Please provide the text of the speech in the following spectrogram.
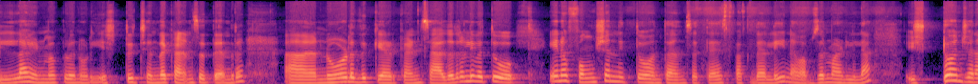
ಎಲ್ಲ ಹೆಣ್ಮಕ್ಳು ನೋಡಿ ಎಷ್ಟು ಚೆಂದ ಕಾಣಿಸುತ್ತೆ ಅಂದರೆ ನೋಡೋದಕ್ಕೆ ಎರಡು ಕಣ್ಣು ಸಾಲದು. ಅದರಲ್ಲಿ ಇವತ್ತು ಏನೋ ಫಂಕ್ಷನ್ ಇತ್ತು ಅಂತ ಅನಿಸುತ್ತೆ ಪಕ್ಕದಲ್ಲಿ, ನಾವು ಅಬ್ಸರ್ವ್ ಮಾಡಲಿಲ್ಲ. ಇಷ್ಟೊಂದು ಜನ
